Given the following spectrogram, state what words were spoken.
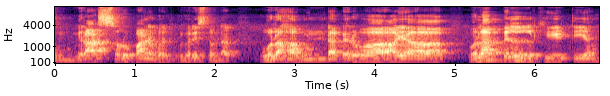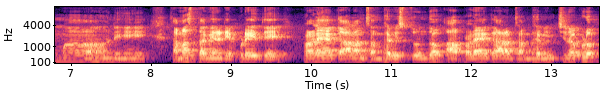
విరాట్ స్వరూపాన్ని వివరిస్తుంటారు. ఉలహ ఉండ పెరువాయ ఉలపిల్ కీర్తి అమ్మానే. సమస్తమైన ఎప్పుడైతే ప్రళయకాలం సంభవిస్తుందో ఆ ప్రళయకాలం సంభవించినప్పుడు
